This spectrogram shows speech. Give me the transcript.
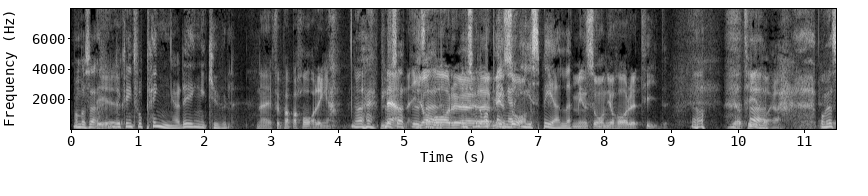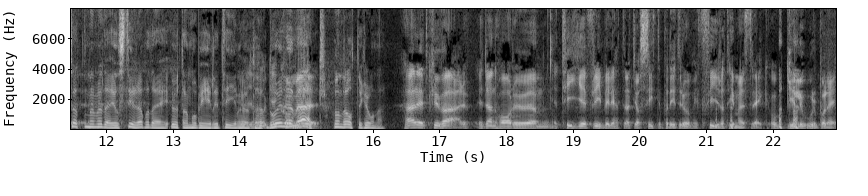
Man bara så här, Det är- du kan inte få pengar, det är inget kul. Nej, för pappa har inga. Nej, Men att jag här, har, Eller så vill ha eh, min son. i spel. Min son, jag har tid. Ja. Ja, tid Ja. har jag. Om jag sätter mig med dig och stirrar på dig utan mobil i 10 minuter, Jag då är det kommer- värt 180 kronor. Här är ett kuvert. I den har du um, tio fribiljetter att jag sitter på ditt rum i fyra timmar i sträck och glor på dig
